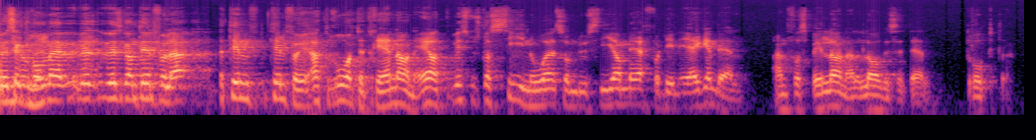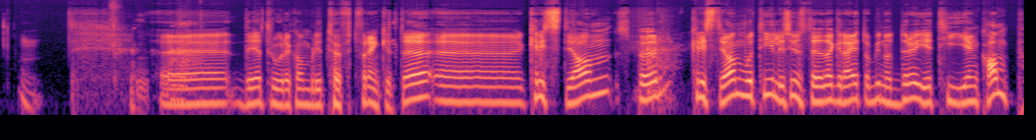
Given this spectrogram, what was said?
Hvis jeg kan, komme, hvis jeg kan tilføye, tilføye et råd til trenerne, er at hvis du skal si noe som du sier mer for din egen del enn for spilleren eller laget sitt del, dropp det. Mm. Eh, det tror jeg kan bli tøft for enkelte. Kristian eh, spør Kristian, hvor tidlig syns dere det er greit å begynne å drøye tid i en kamp?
